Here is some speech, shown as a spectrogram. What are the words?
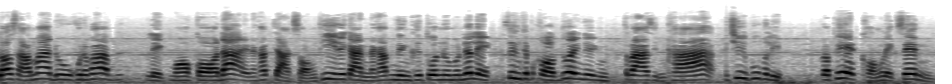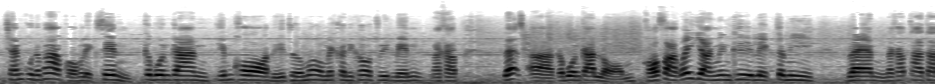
เราสามารถดูคุณภาพเหล็กมอกได้นะครับจาก 2 ที่ด้วยกันนะครับหนึ่งคือตัวนูนบนเนื้อเหล็ก ซึ่งจะประกอบด้วย 1 ตราสินค้า ชื่อผู้ผลิต ประเภทของเหล็กเส้น ชั้นคุณภาพของเหล็กเส้น กระบวนการเทมคอร์หรือ thermal mechanical treatment นะครับและกระบวนการหลอม ขอฝากไว้อีกอย่างหนึ่งคือเหล็กจะมีแบรนด์นะครับทาทา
